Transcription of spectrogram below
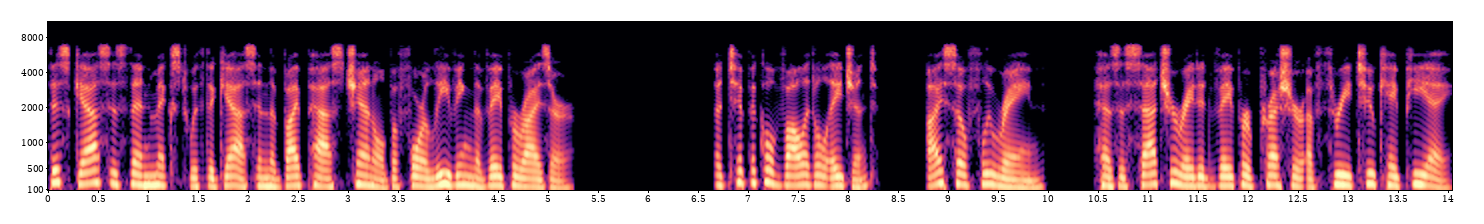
This gas is then mixed with the gas in the bypass channel before leaving the vaporizer. A typical volatile agent, isoflurane, has a saturated vapor pressure of 32 kPa.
